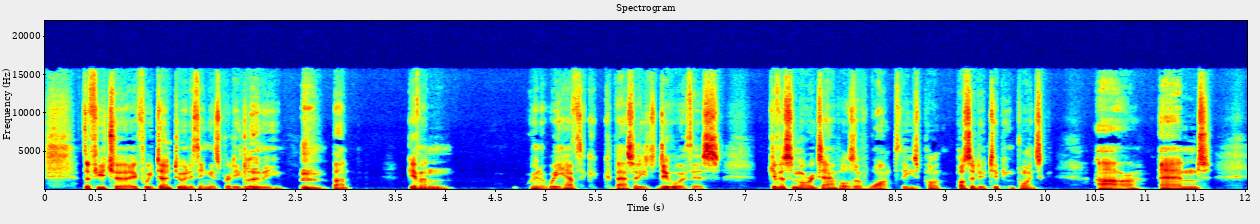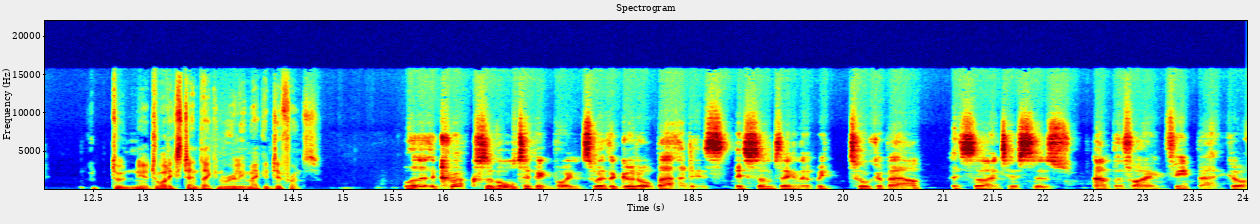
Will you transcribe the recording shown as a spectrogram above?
the future if we don't do anything is pretty gloomy but given you know we have the capacity to deal with this give us some more examples of what these po- positive tipping points are and to, you know, to what extent they can really make a difference Well, at the crux of all tipping points, whether good or bad, is is something that we talk about as scientists as amplifying feedback, or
